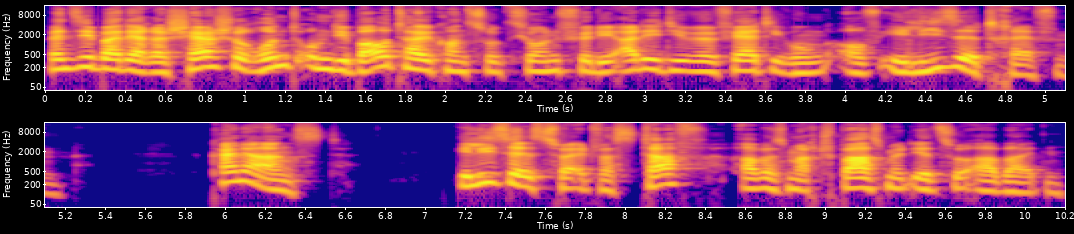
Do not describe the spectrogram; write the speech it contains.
Wenn Sie bei der Recherche rund um die Bauteilkonstruktion für die additive Fertigung auf Elise treffen, keine Angst. Elise ist zwar etwas tough, aber es macht Spaß mit ihr zu arbeiten.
